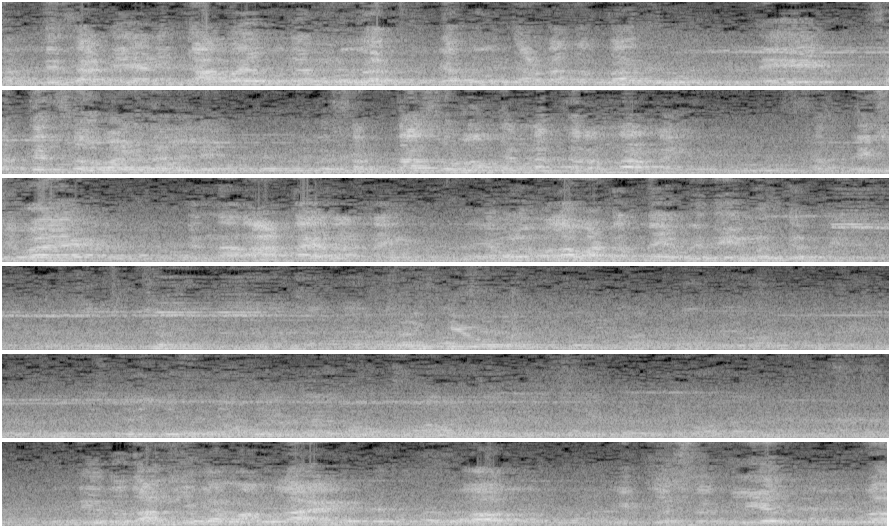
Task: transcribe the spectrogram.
सत्तेसाठी आणि कारवाई होणे म्हणूनच या दोन कारणाकरता ते सत्तेत सहभागी झालेले आहेत. सत्ता सोडून त्यांना करणार नाही. सत्तेशिवाय त्यांना राहता येणार नाही. त्यामुळे मला वाटत नाही एवढी ते हिंमत करतील थँक्यू ये तो धांधली का मामला है और ये क्लस्टर क्लियर पूरा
